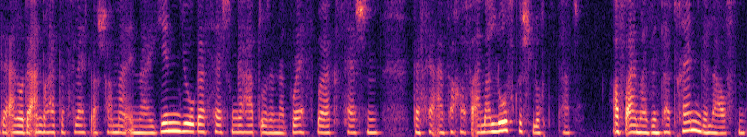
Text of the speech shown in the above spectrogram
der eine oder andere hat das vielleicht auch schon mal in einer Yin-Yoga-Session gehabt oder in einer Breathwork-Session, dass er einfach auf einmal losgeschluchzt hat. Auf einmal sind da Tränen gelaufen.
